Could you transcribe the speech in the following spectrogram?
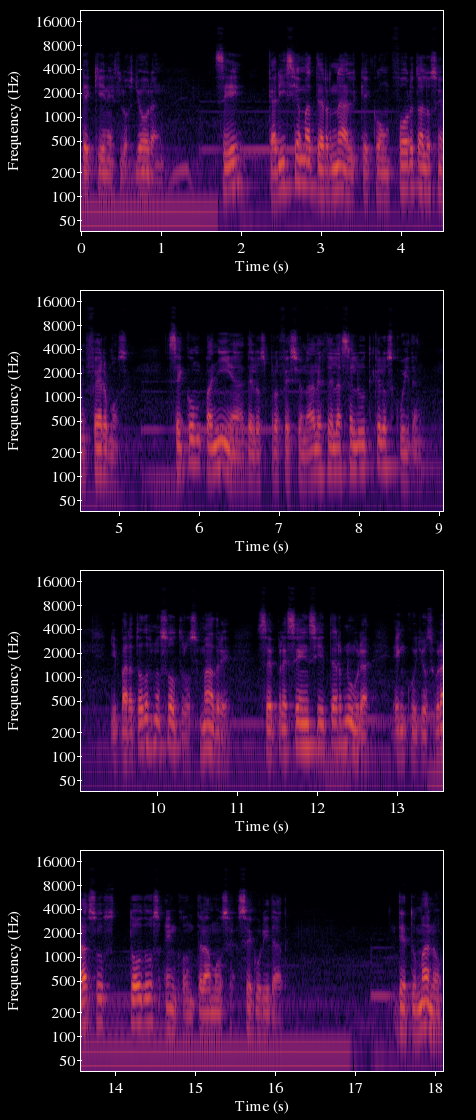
de quienes los lloran. Sé caricia maternal que conforta a los enfermos. Sé compañía de los profesionales de la salud que los cuidan. Y para todos nosotros, Madre, sé presencia y ternura en cuyos brazos todos encontramos seguridad. De tu mano,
